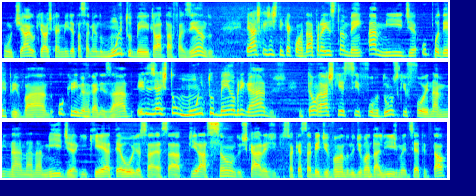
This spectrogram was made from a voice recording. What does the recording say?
com o Thiago, que eu acho que a mídia tá sabendo muito bem o que ela tá fazendo. Eu acho que a gente tem que acordar para isso também. A mídia, o poder privado, o crime organizado, eles já estão muito bem obrigados. Então, eu acho que esse furdunço que foi na, na, na, na mídia e que é até hoje essa, essa piração dos caras de que só quer saber de vândalo, de vandalismo, etc e tal,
